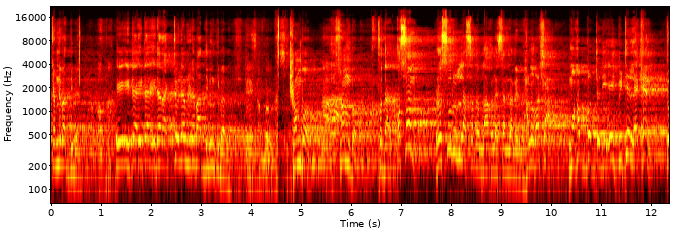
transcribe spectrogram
কেমনি বাদ দিবেন? এই এটা এটা এটা রাখতে হলে আপনি এটা বাদ দিবেন কীভাবে? সম্ভব সম্ভব। খোদার কসম রসুল্লাহ সাল্লাহ সাল্লামের ভালোবাসা, মহব্বত যদি এই পিঠে লেখেন, তো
